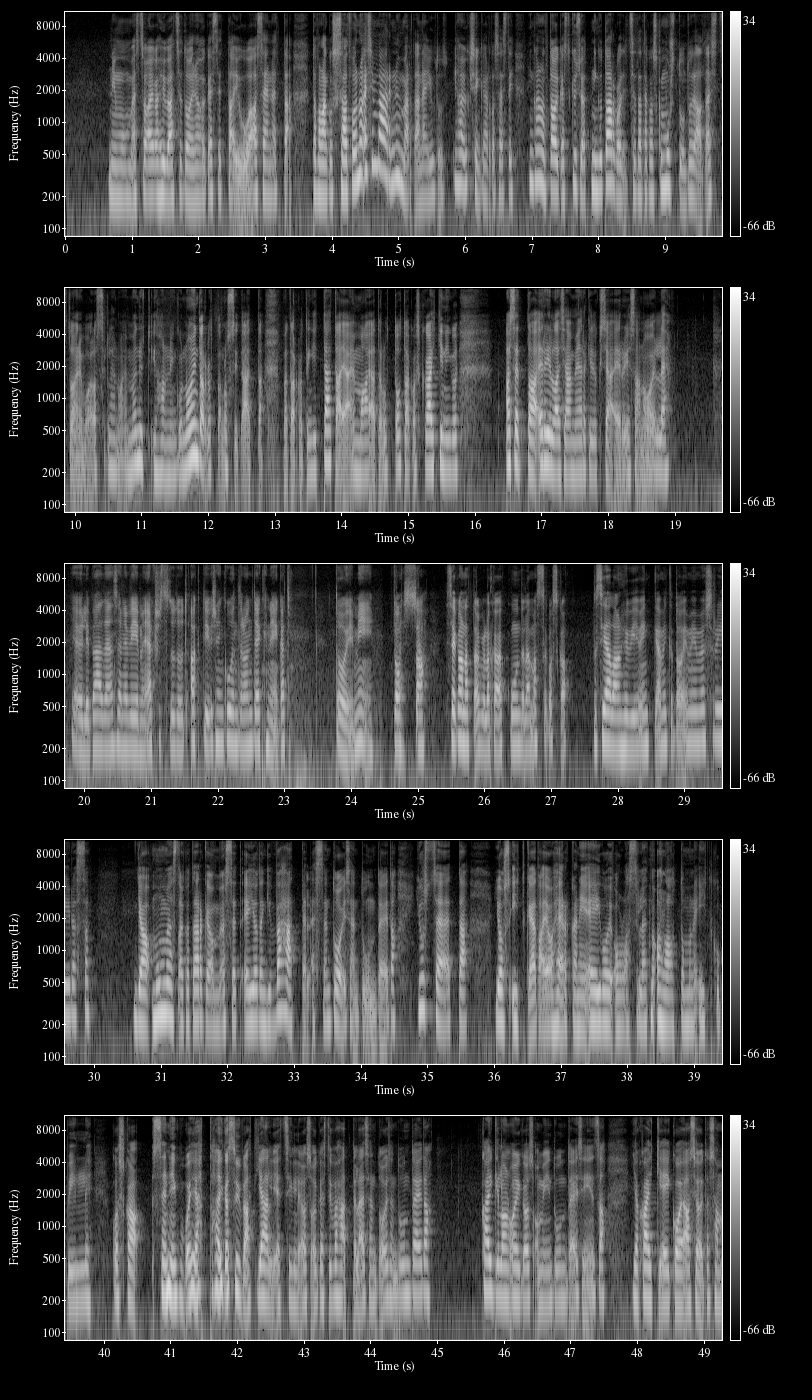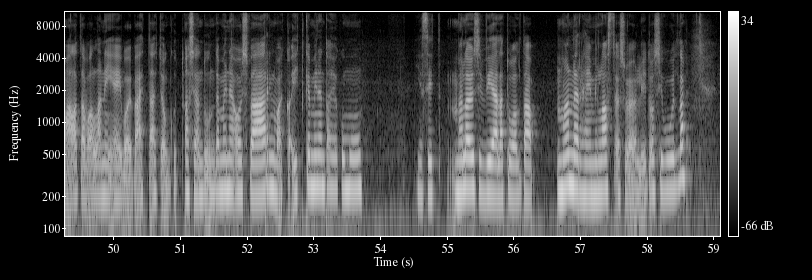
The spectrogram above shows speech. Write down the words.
Niin mun mielestä se on aika hyvä, että se toinen oikeasti tajuaa sen, että tavallaan koska sä oot voinut esim. väärin ymmärtää ne jutut ihan yksinkertaisesti, niin kannattaa oikeasti kysyä, että niin tarkoitit sä tätä, koska musta tuntuu tältä, ja sitten toinen voi olla silleen, no en mä nyt ihan niin kuin noin tarkoittanut sitä, että mä tarkoitinkin tätä ja en mä ajatellut tota, koska kaikki niin kuin asettaa erilaisia merkityksiä eri sanoille. Ja ylipäätään ne viime jaksosta tutut aktiivisen kuuntelun tekniikat toimii. Totta. Tässä se kannattaa kyllä käydä kuuntelemassa, koska siellä on hyviä vinkkejä, mikä toimii myös riidassa. Ja mun mielestä aika tärkeää on myös se, että ei jotenkin vähättele sen toisen tunteita. Just se, että jos itkee tai on herkkä, niin ei voi olla sillä, että no ala on tommonen itkupilli, koska se niin kuin voi jättää aika syvät jäljet sille, jos oikeasti vähättelee sen toisen tunteita. Kaikilla on oikeus omiin tunteisiinsa ja kaikki ei koe asioita samalla tavalla, niin ei voi väittää, että jonkun asian tunteminen olisi väärin, vaikka itkeminen tai joku muu. Ja sitten mä löysin vielä tuolta Mannerheimin lastensuojeluliiton sivuilta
